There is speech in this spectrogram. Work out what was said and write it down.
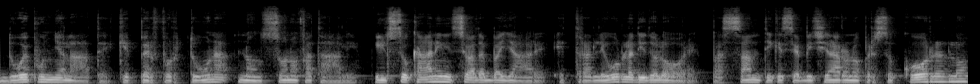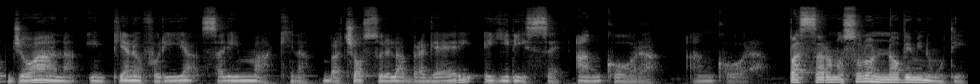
Due pugnalate che per fortuna non sono fatali. Il suo cane iniziò ad abbaiare e tra le urla di dolore, passanti che si avvicinarono per soccorrerlo, Joanna, in piena euforia, salì in macchina, baciò sulle labbra Gary e gli disse ancora, ancora. Passarono solo nove minuti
